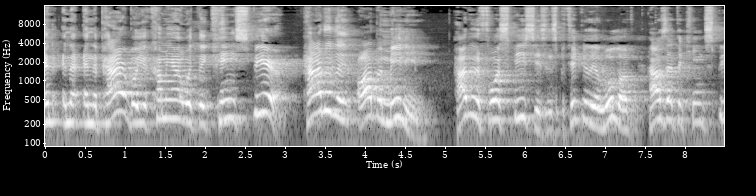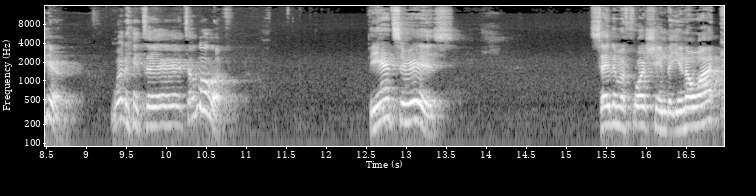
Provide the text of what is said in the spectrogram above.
In, in, the, in the parable, you're coming out with the king's spear. How do the Arba Minim, how do the four species, and particularly a lulav, how's that the king's spear? What, it's, a, it's a lulav. The answer is, say to Meforshim that, you know what?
